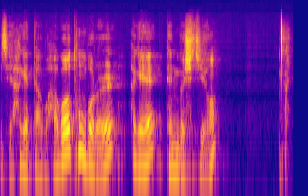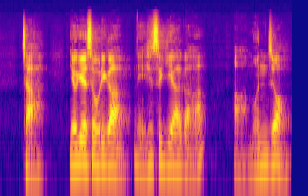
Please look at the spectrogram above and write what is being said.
이제 하겠다고 하고 통보를 하게 된 것이지요. 자, 여기에서 우리가 히스기야가 아, 먼저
